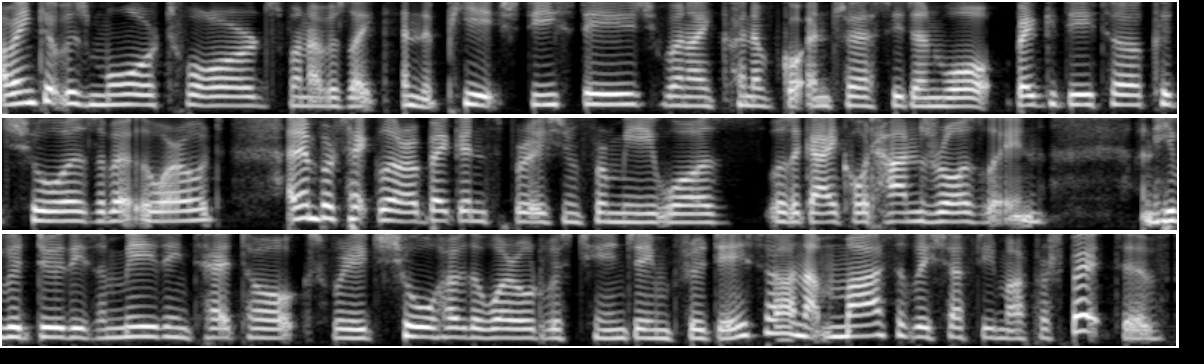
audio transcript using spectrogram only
I think it was more towards when I was like in the PhD stage when I kind of got interested in what big data could show us about the world. And in particular, a big inspiration for me was was a guy called Hans Rosling, and he would do these amazing TED talks where he'd show how the world was changing through data, and that massively shifted my perspective,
